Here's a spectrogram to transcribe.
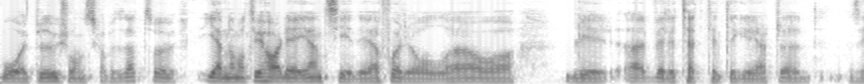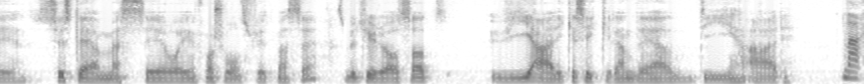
vår produksjonskapasitet. Så gjennom at vi har det gjensidige forholdet og blir, er veldig tett integrert si, systemmessig og informasjonsflytmessig, så betyr det også at vi er ikke sikre enn det de er. Nei,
